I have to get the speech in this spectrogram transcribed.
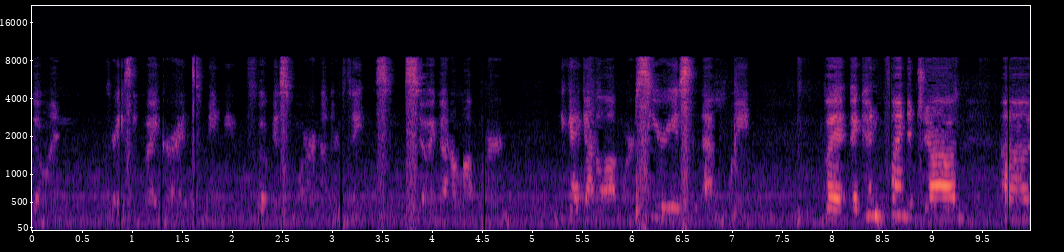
go on crazy bike rides made me focus more on other things. So I got a lot more, I think I got a lot more serious at that point. But I couldn't find a job um,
